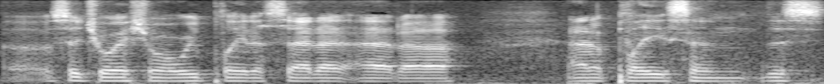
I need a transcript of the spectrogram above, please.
uh, a situation where we played a set at, at a, at a place, and this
